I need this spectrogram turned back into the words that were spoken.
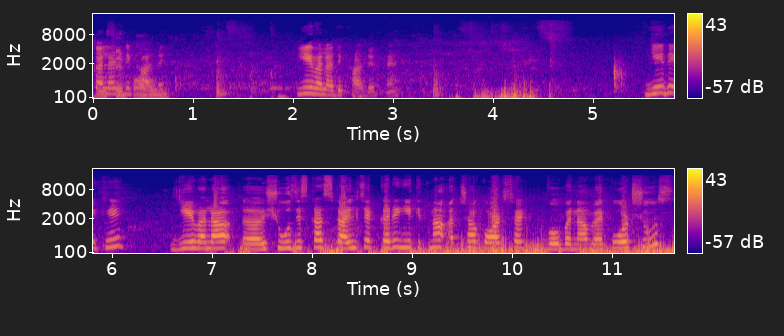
कलर दिखा। दें। ये वाला दिखा देते हैं। ये देखें ये वाला शूज़ इसका स्टाइल चेक करें ये कितना अच्छा कॉर्ड सेट वो बना हुआ है। कोट शूज़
